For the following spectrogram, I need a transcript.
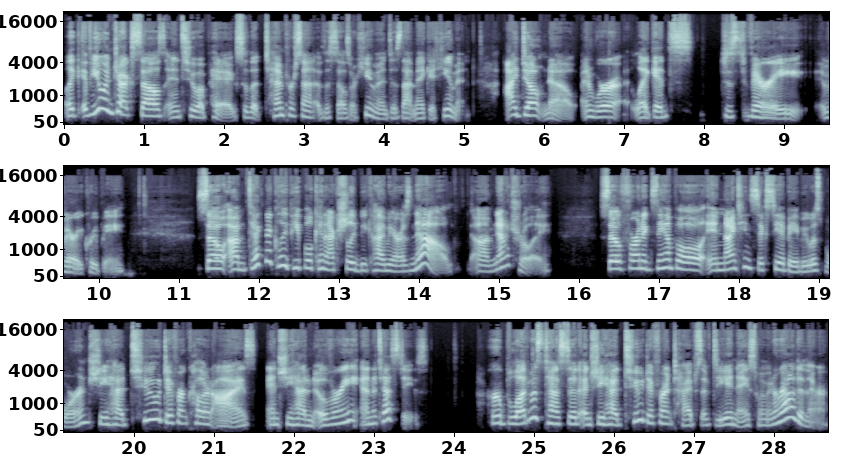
Like, if you inject cells into a pig so that 10% of the cells are human, does that make it human? I don't know. And we're like, it's just very, very creepy. So um, technically, people can actually be chimeras now, um, naturally. So, for an example, in 1960, a baby was born. She had two different colored eyes, and she had an ovary and a testes. Her blood was tested, and she had two different types of DNA swimming around in there.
